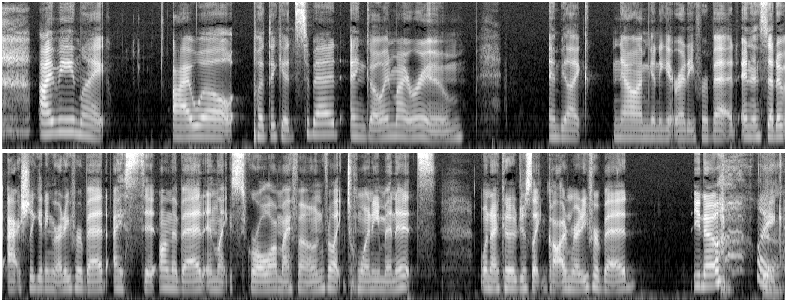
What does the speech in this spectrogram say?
I mean like I will put the kids to bed and go in my room and be like, now I'm going to get ready for bed. And instead of actually getting ready for bed, I sit on the bed and like scroll on my phone for like 20 minutes when I could have just like gotten ready for bed. You know? like Yeah.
